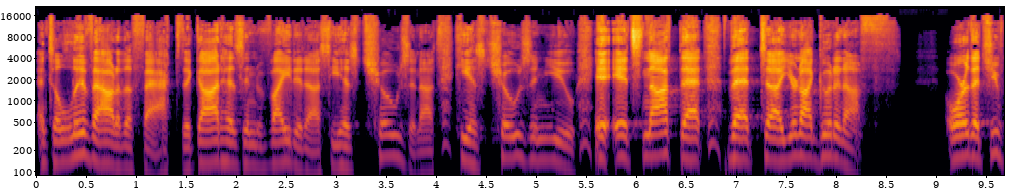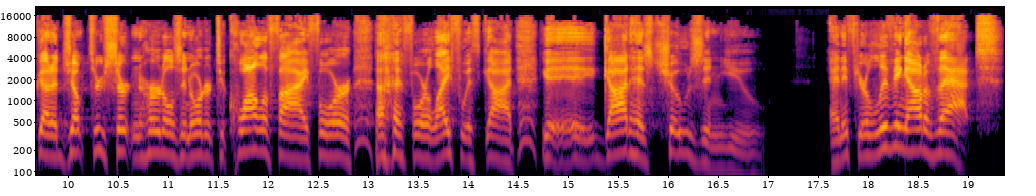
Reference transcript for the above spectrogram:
and to live out of the fact that God has invited us. He has chosen us. He has chosen you. It's not that, that uh, you're not good enough or that you've got to jump through certain hurdles in order to qualify for, uh, for life with God. God has chosen you. And if you're living out of that,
